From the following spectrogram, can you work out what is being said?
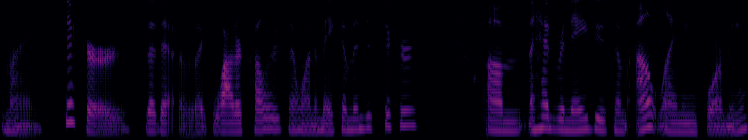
my stickers that are like watercolors and I want to make them into stickers. Um, I had Renee do some outlining for me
